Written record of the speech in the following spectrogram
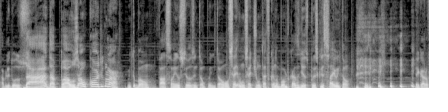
habilidoso? Dá, dá pra usar o código lá. Muito bom. Façam aí os seus então. Então o 171 tá ficando bom por causa disso. Por isso que ele saiu então. Pegaram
